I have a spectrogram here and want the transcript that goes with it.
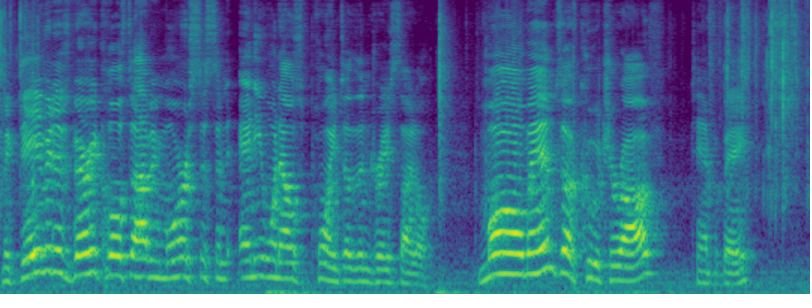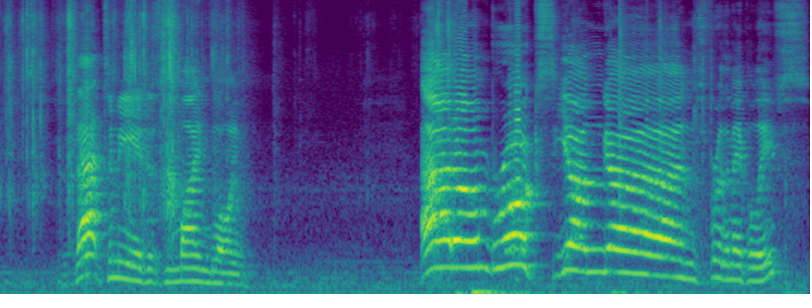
McDavid is very close to having more assists than anyone else point other than Draisaitl. Moment of Kucherov, Tampa Bay. That to me is just mind-blowing. Adam Brooks, Young Guns for the Maple Leafs.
